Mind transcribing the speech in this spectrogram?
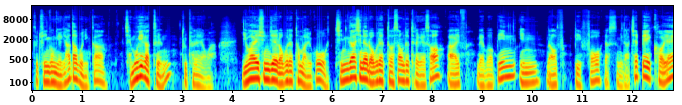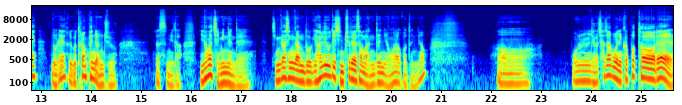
그 주인공 얘기 하다 보니까 제목이 같은 두 편의 영화. 이와이 슌지의 러브레터 말고 진가신의 러브레터 사운드 트랙에서 I've Never Been in Love Before 였습니다. 챗 베이커의 노래 그리고 트럼펫 연주였습니다. 이 영화 재밌는데 진가신 감독이 할리우드 진출해서 만든 영화거든요. 어, 오늘 제가 찾아보니까 포털에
